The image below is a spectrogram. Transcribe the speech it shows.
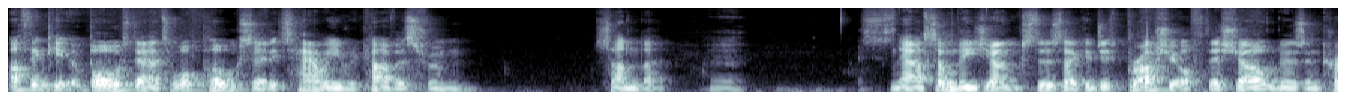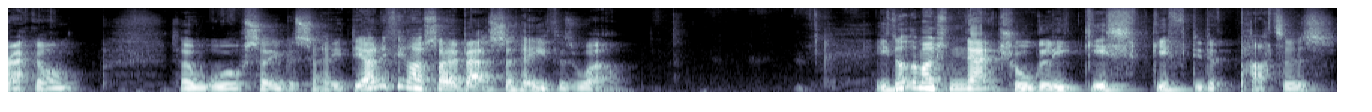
I think it boils down to what Paul said. It's how he recovers from Sunday. Now, some of these youngsters, they could just brush it off their shoulders and crack on. So we'll see with Sahith. The only thing I'll say about Sahith as well, he's not the most naturally gifted of putters.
